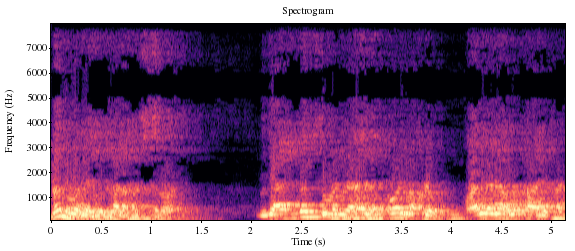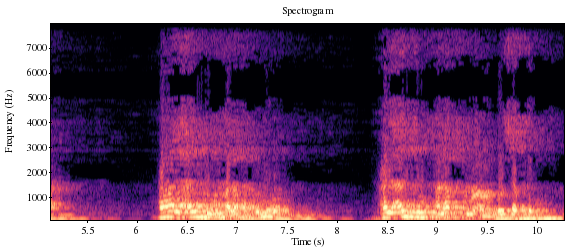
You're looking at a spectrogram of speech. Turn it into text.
من هو الذي خلق السماوات؟ إذا أثبتتم أن هذا الكون مخلوق وأن له خالقا فهل أنتم خلقتموه؟ هل أنتم خلقتم أنفسكم؟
